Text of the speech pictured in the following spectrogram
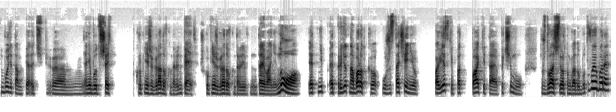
будет там, 5, э, они будут шесть крупнейших городов контролировать, ну, 5 крупнейших городов контролируют на Тайване. Но это, не, это придет, наоборот, к ужесточению повестки по, по Китаю. Почему? Потому что в 2024 году будут выборы,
